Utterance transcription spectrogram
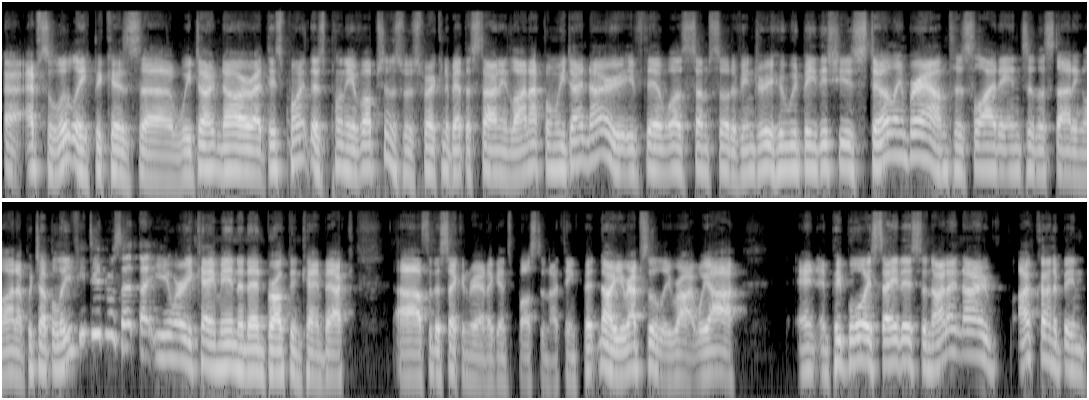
Uh, absolutely, because uh, we don't know at this point. There's plenty of options. We've spoken about the starting lineup, and we don't know if there was some sort of injury who would be this year's Sterling Brown to slide into the starting lineup, which I believe he did. Was that that year where he came in and then Brogdon came back uh, for the second round against Boston, I think. But no, you're absolutely right. We are, and, and people always say this, and I don't know. I've kind of been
